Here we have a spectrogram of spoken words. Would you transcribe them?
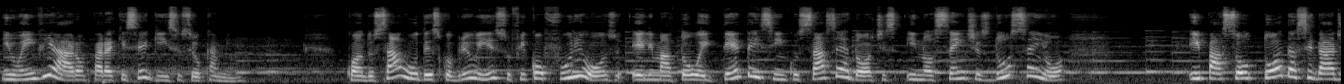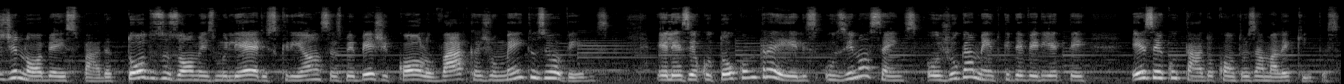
e o enviaram para que seguisse o seu caminho. Quando Saul descobriu isso, ficou furioso. Ele matou 85 sacerdotes inocentes do Senhor e passou toda a cidade de Nob à espada, todos os homens, mulheres, crianças, bebês de colo, vacas, jumentos e ovelhas. Ele executou contra eles, os inocentes, o julgamento que deveria ter executado contra os Amalequitas.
